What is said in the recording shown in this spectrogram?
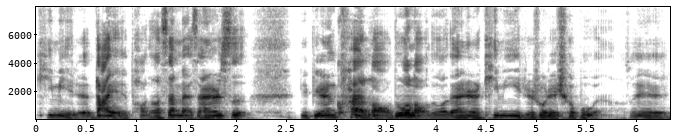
Kimi 这大爷跑到三百三十四，比别人快老多老多，但是 Kimi 一直说这车不稳啊，所以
